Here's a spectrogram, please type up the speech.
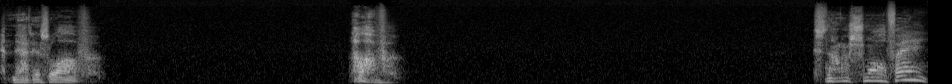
And that is love. Love. It's not a small thing.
